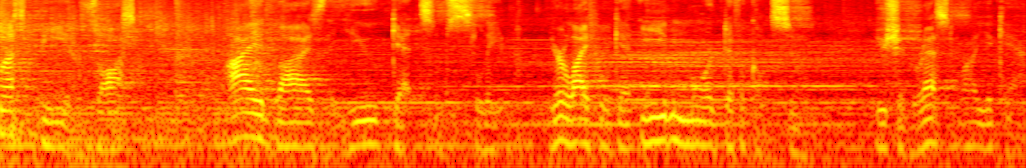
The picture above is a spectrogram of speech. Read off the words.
Must be exhausted. I advise that you get some sleep. Your life will get even more difficult soon. You should rest while you can.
